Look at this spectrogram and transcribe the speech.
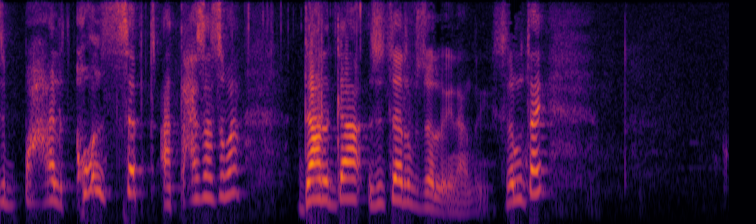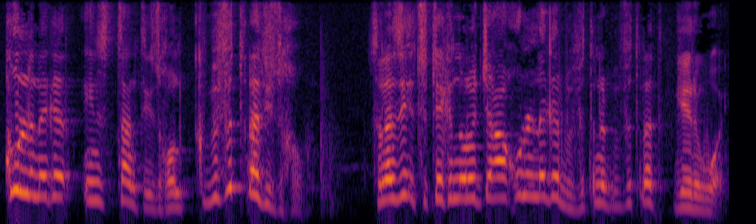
ዝበሃል ኮንሰፕት ኣተሓሳስባ ዳርጋ ዝተርፍ ዘሎ ኢና ንርኢ ስለምንታይ ኩሉ ነገር ኢንስታንት እዩ ዝኸውን ብፍጥነት እዩ ዝኸውን ስለዚ እቲ ቴክኖሎጂ ኩሉ ነገር ብፍጥነት ብፍጥነት ገይርዎ እዩ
